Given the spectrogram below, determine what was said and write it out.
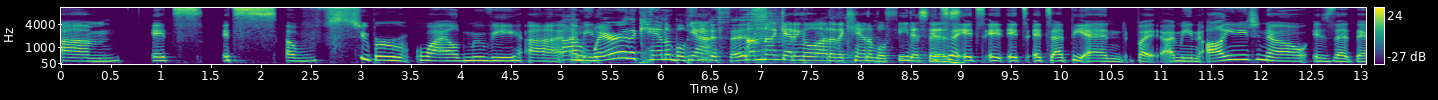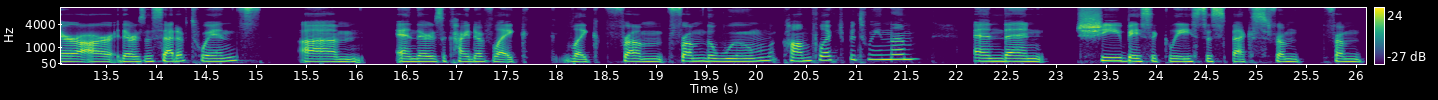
Um, it's it's a super wild movie. Uh, I Uh, mean, where are the cannibal Yeah, fetuses? I'm not getting a lot of the cannibal fetuses. it's a, it's it, it's it's at the end, but I mean, all you need to know is that there are there's a set of twins, um, and there's a kind of like like from from the womb conflict between them, and then she basically suspects from from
